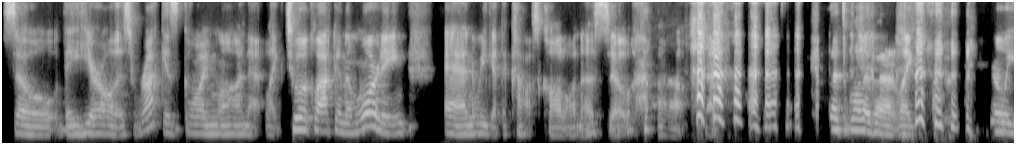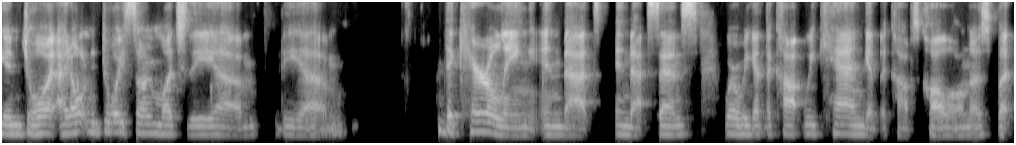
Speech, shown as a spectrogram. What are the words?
So they hear all this ruckus going on at like two o'clock in the morning, and we get the cops called on us. So uh, that's, that's, one of the like really enjoy. I don't enjoy so much the um, the um, the caroling in that in that sense where we get the cop we can get the cops call on us but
